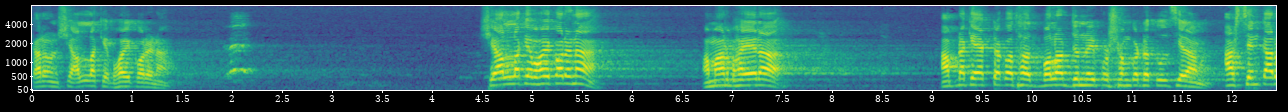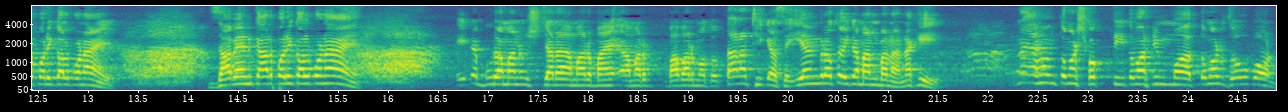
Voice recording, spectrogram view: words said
কারণ সে আল্লাহকে ভয় করে না। সে আল্লাহকে ভয় করে না। আমার ভাইয়েরা আপনাকে একটা কথা বলার জন্য এই প্রসঙ্গটা তুলছিলাম। আসছেন কার পরিকল্পনায়? যাবেন কার পরিকল্পনায়? এটা বুড়া মানুষ যারা আমার মায়, আমার বাবার মতো, তারা ঠিক আছে। ইয়াংরা তো এটা মানবা না, নাকি? না, এখন তোমার শক্তি, তোমার হিম্মত, তোমার যৌবন।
